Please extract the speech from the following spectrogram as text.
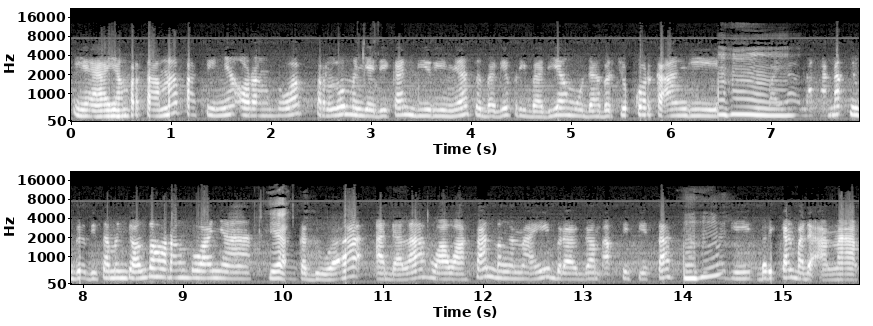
Ya, yang pertama pastinya orang tua perlu menjadikan dirinya sebagai pribadi yang mudah bersyukur ke Anggi, mm-hmm. supaya anak-anak juga bisa mencontoh orang tuanya. Yeah. Yang kedua adalah wawasan mengenai beragam aktivitas mm-hmm. yang diberikan pada anak,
